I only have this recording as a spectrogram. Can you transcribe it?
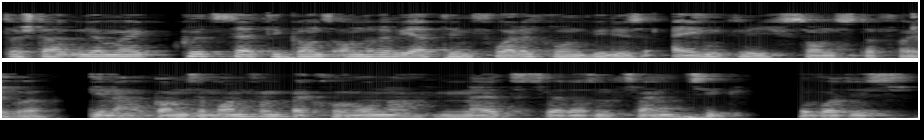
Da standen ja mal kurzzeitig ganz andere Werte im Vordergrund, wie das eigentlich sonst der Fall war. Genau, ganz am Anfang bei Corona im März 2020, da war das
